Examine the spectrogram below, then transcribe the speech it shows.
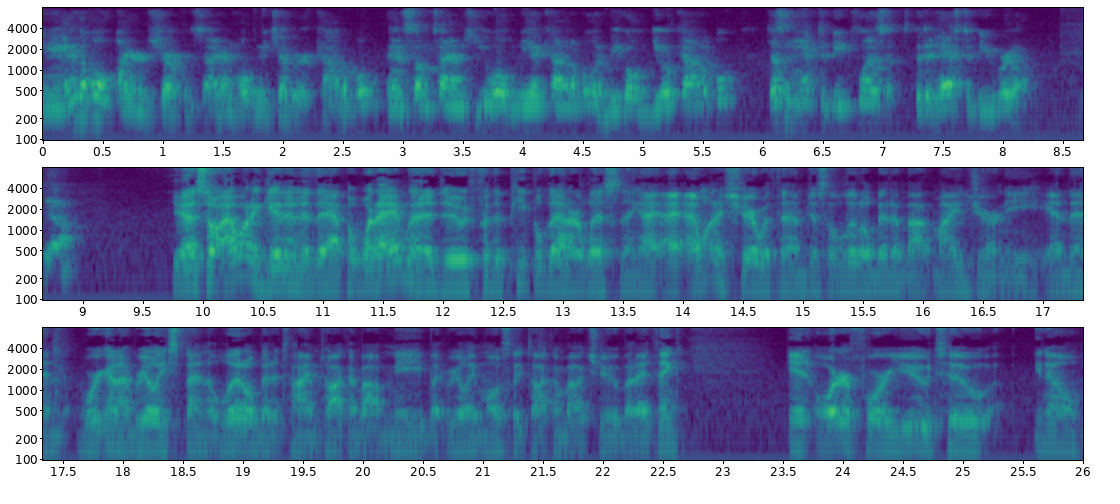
and the whole iron sharpens iron, holding each other accountable. And sometimes you hold me accountable or me holding you accountable. Doesn't have to be pleasant, but it has to be real. Yeah. Yeah, so I want to get into that, but what I am going to do for the people that are listening, I, I, I, want to share with them just a little bit about my journey, and then we're going to really spend a little bit of time talking about me, but really mostly talking about you. But I think in order for you to you know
